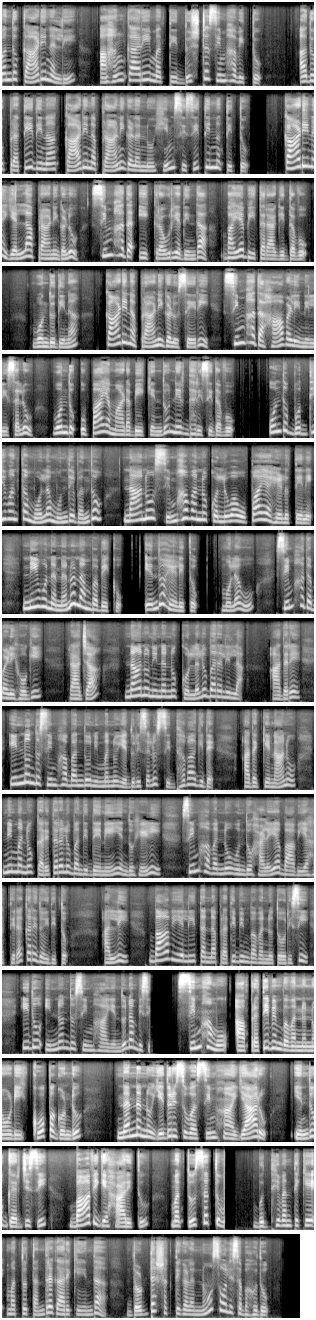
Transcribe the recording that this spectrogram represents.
ಒಂದು ಕಾಡಿನಲ್ಲಿ ಅಹಂಕಾರಿ ಮತ್ತಿ ದುಷ್ಟ ಸಿಂಹವಿತ್ತು. ಅದು ಪ್ರತಿದಿನ ಕಾಡಿನ ಪ್ರಾಣಿಗಳನ್ನು ಹಿಂಸಿಸಿ ತಿನ್ನುತ್ತಿತ್ತು. ಕಾಡಿನ ಎಲ್ಲಾ ಪ್ರಾಣಿಗಳು ಸಿಂಹದ ಈ ಕ್ರೌರ್ಯದಿಂದ ಭಯಭೀತರಾಗಿದ್ದವು. ಒಂದು ದಿನ ಕಾಡಿನ ಪ್ರಾಣಿಗಳು ಸೇರಿ ಸಿಂಹದ ಹಾವಳಿ ನಿಲ್ಲಿಸಲು ಒಂದು ಉಪಾಯ ಮಾಡಬೇಕೆಂದು ನಿರ್ಧರಿಸಿದವು. ಒಂದು ಬುದ್ಧಿವಂತ ಮೊಲ ಮುಂದೆ ಬಂದು, ನಾನು ಸಿಂಹವನ್ನು ಕೊಲ್ಲುವ ಉಪಾಯ ಹೇಳುತ್ತೇನೆ. ನೀವು ನನ್ನನ್ನು ನಂಬಬೇಕು, ಎಂದು ಹೇಳಿತು. ಮೊಲವು ಸಿಂಹದ ಬಳಿ ಹೋಗಿ, ರಾಜ, ನಾನು ನಿನ್ನನ್ನು ಕೊಲ್ಲಲು ಬರಲಿಲ್ಲ. ಆದರೆ ಇನ್ನೊಂದು ಸಿಂಹ ಬಂದು ನಿಮ್ಮನ್ನು ಎದುರಿಸಲು ಸಿದ್ಧವಾಗಿದೆ. ಅದಕ್ಕೆ ನಾನು ನಿಮ್ಮನ್ನು ಕರೆತರಲು ಬಂದಿದ್ದೇನೆ, ಎಂದು ಹೇಳಿ ಸಿಂಹವನ್ನು ಒಂದು ಹಳೆಯ ಬಾವಿಯ ಹತ್ತಿರ ಕರೆದೊಯ್ದಿತು. ಅಲ್ಲಿ ಬಾವಿಯಲ್ಲಿ ತನ್ನ ಪ್ರತಿಬಿಂಬವನ್ನು ತೋರಿಸಿ, ಇದು ಇನ್ನೊಂದು ಸಿಂಹ ಎಂದು ನಂಬಿಸಿ. ಸಿಂಹವು ಆ ಪ್ರತಿಬಿಂಬವನ್ನು ನೋಡಿ ಕೋಪಗೊಂಡು, ನನ್ನನ್ನು ಎದುರಿಸುವ ಸಿಂಹ ಯಾರು ಎಂದು ಗರ್ಜಿಸಿ ಬಾವಿಗೆ ಹಾರಿತು ಮತ್ತು ಸತ್ತು ಬುದ್ಧಿವಂತಿಕೆ ಮತ್ತು ತಂತ್ರಗಾರಿಕೆಯಿಂದ ದೊಡ್ಡ ಶಕ್ತಿಗಳನ್ನೂ ಸೋಲಿಸಬಹುದು.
